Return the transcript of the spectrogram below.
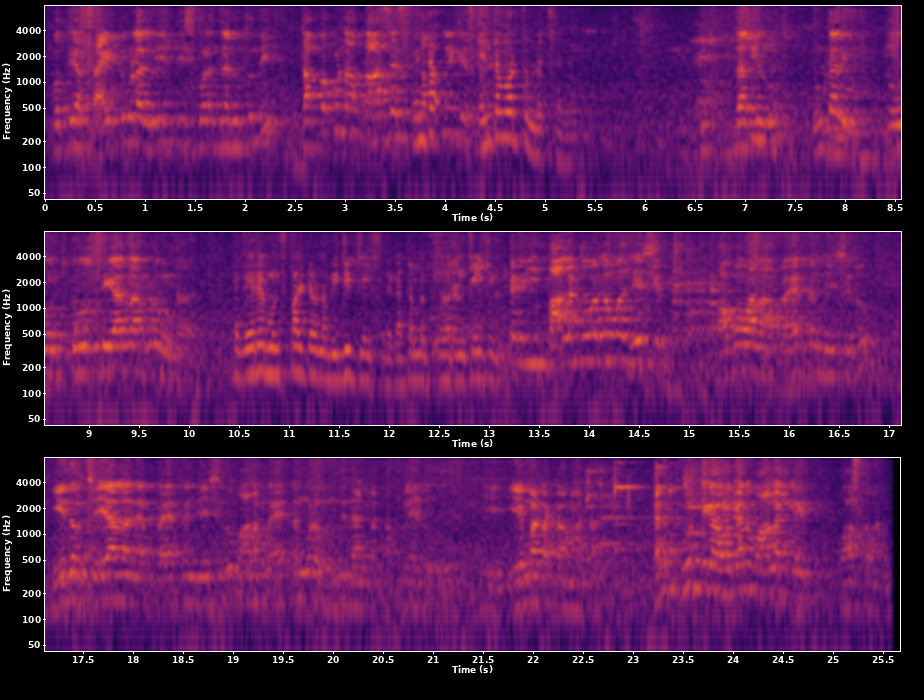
కొద్దిగా సైట్ కూడా లీజ్ తీసుకోవడం జరుగుతుంది. తప్పకుండా ఆ ప్రాసెస్ ఎంత కంప్లీట్ చేస్తారు ఎంత పడుతుండొచ్చు దానికి ఉంటది. టూ టూ కూడా ఉంటది. వేరే మున్సిపాలిటీ ఏమైనా విజిట్ చేసింది గతంలో ఎవరైనా చేసి అంటే ఈ పాలకవర్గం వాళ్ళు చేసిర్రు పాపం వాళ్ళు ఆ ప్రయత్నం చేసిర్రు ఏదో చేయాలనే ప్రయత్నం చేసిర్రు వాళ్ళ ప్రయత్నం కూడా ఉంది. దాంట్లో తప్పలేదు. ఏ మాట కామాట? కానీ పూర్తిగా అవగాహన వాళ్ళకి లేదు వాస్తవానికి.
